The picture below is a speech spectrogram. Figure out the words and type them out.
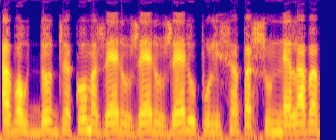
About 12,000 police personnel have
